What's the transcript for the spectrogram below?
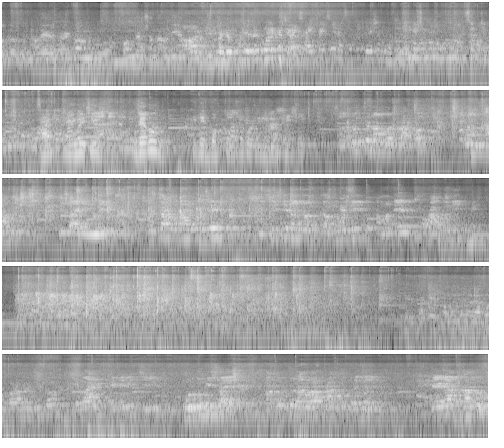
জানিয়েছো সবাই ভেরি গুড সব ভালো থেকো। এগিয়ে যাও পোস্ট গ্রাজুয়েট এ- এ- এবারে এখন কি করছ তাদের বিয়ে করছ আমি বলছি এই লাইনে ঢুকে পড়েছো একদম কনভেনশনাল দিয়ে বাংলাদেশ থেকে সাইড বাই সাইড আছে প্রিপারেশন আর আমি বলছি দেবু এদের বক্তব্যটা করে গেলে। সর্বোচ্চ নম্বর প্রাপক সোনাম বিষয় পুরস্কার প্রদান করছে চক্রবর্তী আমাদের প্রাক্তনী করা হয়েছিল। এবার দেখে নিচ্ছি উর্দু বিষয়ে সর্বোচ্চ নম্বর প্রাপ্ত করেছেন খাতুন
